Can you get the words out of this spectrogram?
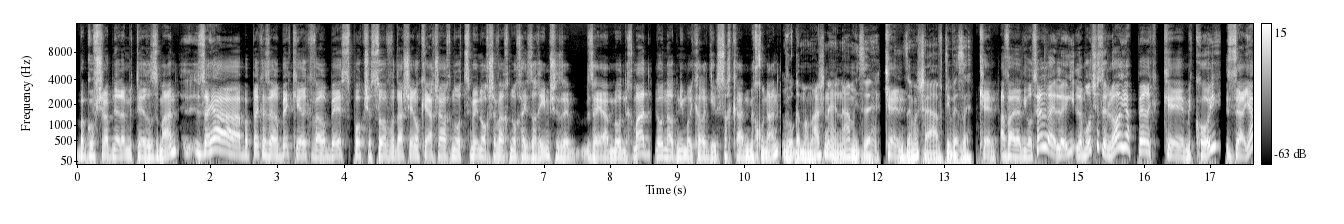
בגוף של הבני אדם יותר זמן. זה היה בפרק הזה הרבה קרק והרבה ספוק שעשו עבודה של אוקיי עכשיו אנחנו עצמנו עכשיו אנחנו החייזרים שזה זה היה מאוד נחמד. ליאונרד נימוי כרגיל שחקן מחונן. והוא גם ממש נהנה מזה. כן. זה מה שאהבתי בזה. כן אבל אני רוצה להגיד למרות שזה לא היה פרק מקוי זה היה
